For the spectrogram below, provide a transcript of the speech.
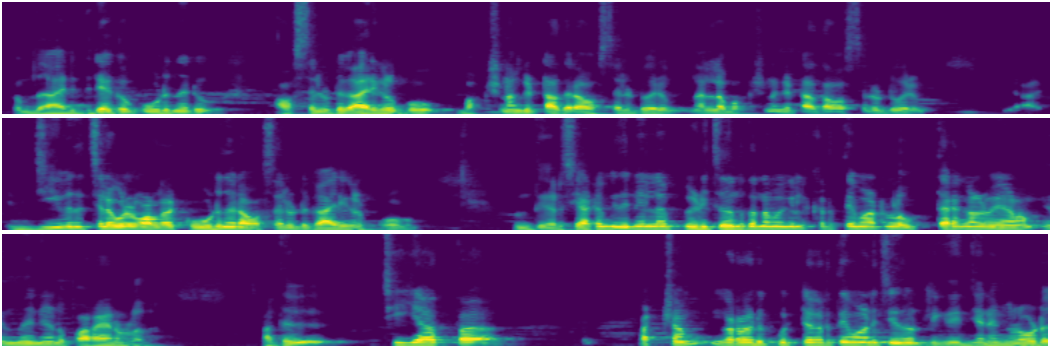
ഇപ്പം ദാരിദ്ര്യമൊക്കെ കൂടുന്നൊരു അവസ്ഥയിലോട്ട് കാര്യങ്ങൾ പോകും. ഭക്ഷണം കിട്ടാത്തൊരു അവസ്ഥയിലോട്ട് വരും. നല്ല ഭക്ഷണം കിട്ടാത്ത അവസ്ഥയിലോട്ട് വരും. ജീവിത ചിലവുകൾ വളരെ കൂടുന്നൊരു അവസ്ഥയിലോട്ട് കാര്യങ്ങൾ പോകും. അപ്പം തീർച്ചയായിട്ടും ഇതിനെല്ലാം പിടിച്ചു നിർത്തണമെങ്കിൽ കൃത്യമായിട്ടുള്ള ഉത്തരങ്ങൾ വേണം എന്ന് തന്നെയാണ് പറയാനുള്ളത്. അത് ചെയ്യാത്ത പക്ഷം ഇവർ ഒരു കുറ്റകൃത്യമാണ് ചെയ്തുകൊണ്ടിരിക്കുന്നത്. ജനങ്ങളോട്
